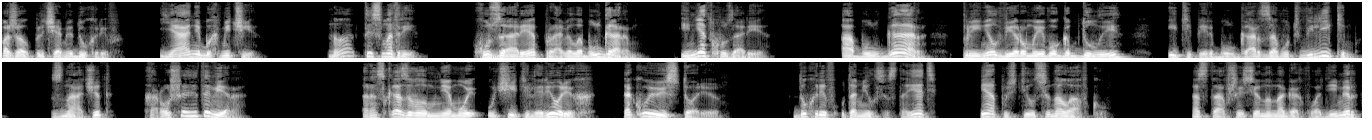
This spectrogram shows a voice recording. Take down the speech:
пожал плечами Духарев. Я не бахмечи. Но ты смотри, Хузария правила булгарам, и нет Хузарии. А булгар принял веру моего Габдулы, и теперь булгар зовут великим. Значит, хорошая это вера. Рассказывал мне мой учитель Рерих такую историю. Духарев утомился стоять и опустился на лавку. Оставшийся на ногах Владимир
